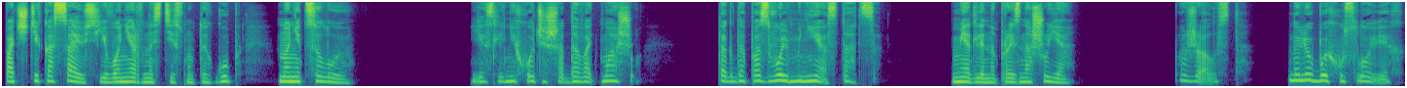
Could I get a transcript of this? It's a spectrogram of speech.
Почти касаюсь его нервно стиснутых губ, но не целую. «Если не хочешь отдавать Машу, тогда позволь мне остаться», — медленно произношу я. «Пожалуйста, на любых условиях».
